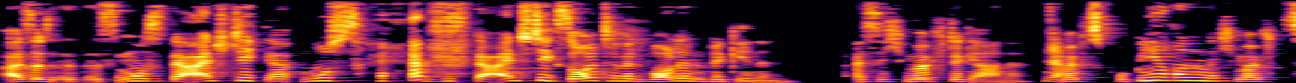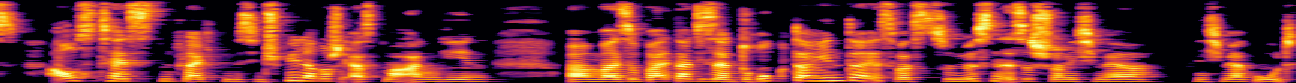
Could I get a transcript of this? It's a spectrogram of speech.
Also es muss der Einstieg, der muss, der Einstieg sollte mit Wollen beginnen. Also ich möchte gerne. Ja. Ich möchte es probieren, ich möchte es austesten, vielleicht ein bisschen spielerisch erstmal angehen ähm, weil sobald da dieser Druck dahinter ist, was zu müssen, ist es schon nicht mehr, nicht mehr gut.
